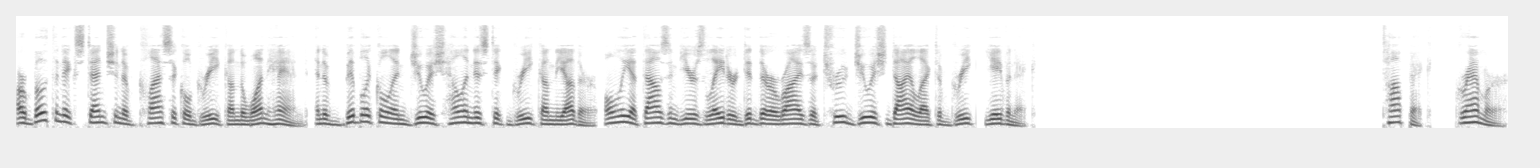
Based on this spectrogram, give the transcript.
are both an extension of Classical Greek on the one hand, and of Biblical and Jewish Hellenistic Greek on the other. Only a thousand years later did there arise a true Jewish dialect of Greek, Yevanic. Grammar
